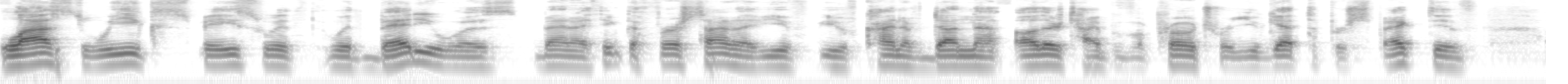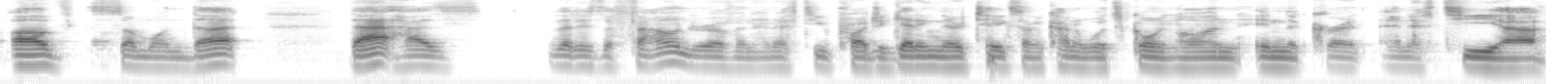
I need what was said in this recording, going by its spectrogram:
last week's space with with Betty was Ben. I think the first time that you've you've kind of done that other type of approach where you get the perspective of someone that that has that is the founder of an NFT project, getting their takes on kind of what's going on in the current NFT uh,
